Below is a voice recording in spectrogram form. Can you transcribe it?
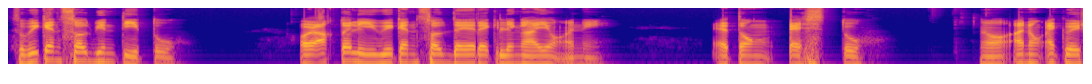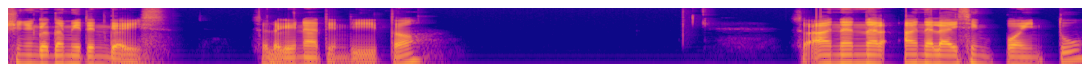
So, we can solve yung T2. Or actually, we can solve directly nga yung ano eh, etong S2. No? Anong equation yung gagamitin, guys? So, lagay natin dito. So, anal analyzing point 2.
